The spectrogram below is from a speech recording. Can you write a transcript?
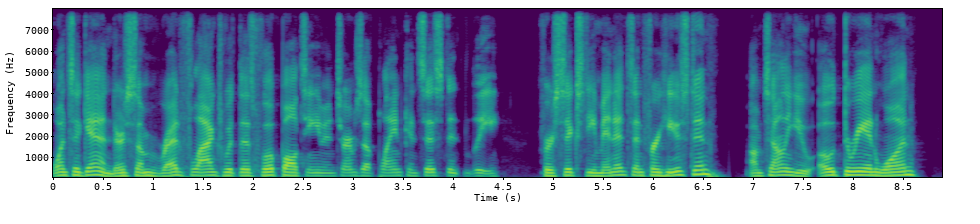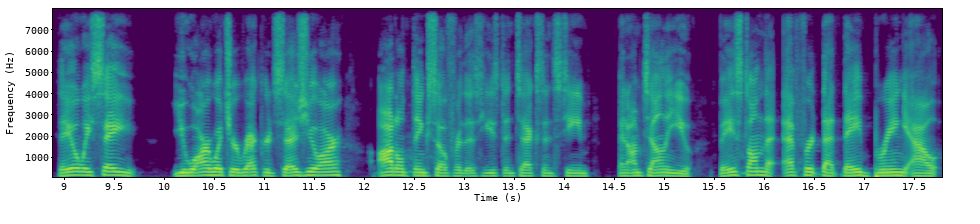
Once again, there's some red flags with this football team in terms of playing consistently for 60 minutes. And for Houston, I'm telling you, 0 3 and 1, they always say you are what your record says you are. I don't think so for this Houston Texans team. And I'm telling you, based on the effort that they bring out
